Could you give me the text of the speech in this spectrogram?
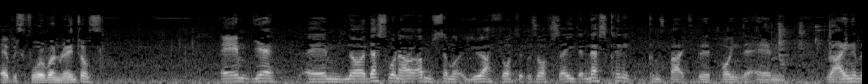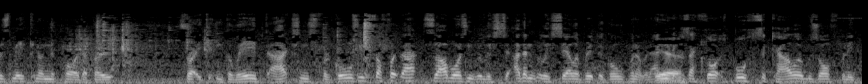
it was four one Rangers. Um, yeah, um, no, this one I, am similar to you. I thought it was offside, and this kind of comes back to the point that um, Ryan was making on the pod about sort of getting delayed actions for goals and stuff like that. So I wasn't really, I didn't really celebrate the goal when it went in because I thought both Sakala was off when he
